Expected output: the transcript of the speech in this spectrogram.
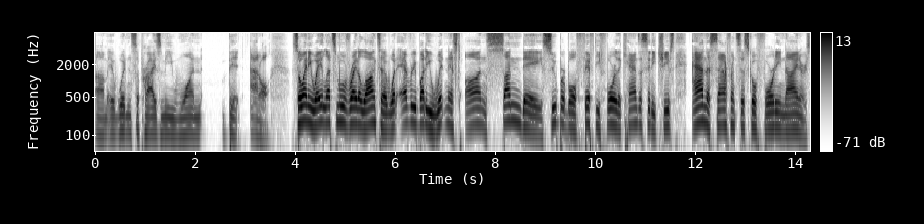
Um, it wouldn't surprise me one bit at all. So, anyway, let's move right along to what everybody witnessed on Sunday Super Bowl 54, the Kansas City Chiefs and the San Francisco 49ers.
